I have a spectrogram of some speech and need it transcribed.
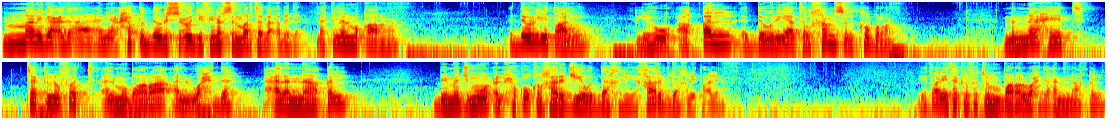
ماني قاعد يعني أحط الدوري السعودي في نفس المرتبة أبدا لكن للمقارنة الدوري الإيطالي اللي هو أقل الدوريات الخمس الكبرى من ناحية تكلفة المباراة الواحدة على الناقل بمجموع الحقوق الخارجية والداخلية خارج وداخل إيطاليا. إيطاليا تكلفة المباراة الواحدة على الناقل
